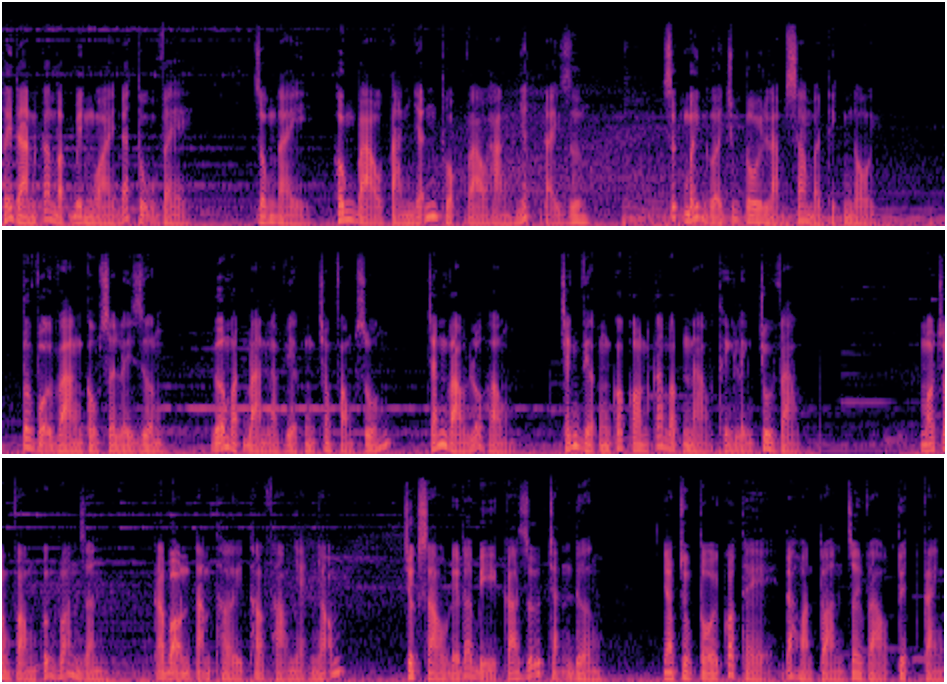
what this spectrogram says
thấy đàn cá mập bên ngoài đã tụ về. Giống này, hung bạo tàn nhẫn thuộc vào hàng nhất đại dương. Sức mấy người chúng tôi làm sao mà địch nổi. Tôi vội vàng công Sơn lây dương, gỡ mặt bàn làm việc trong phòng xuống, chắn vào lỗ hồng Tránh việc có con cá mập nào thình lình chui vào Máu trong phòng cũng vãn dần Cả bọn tạm thời thở phào nhẹ nhõm Trước sau để đã bị cá giữ chặn đường Nhóm chúng tôi có thể đã hoàn toàn rơi vào tuyệt cảnh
